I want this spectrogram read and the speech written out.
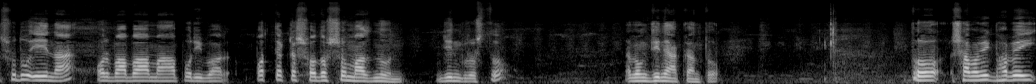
শুধু এ না ওর বাবা মা পরিবার প্রত্যেকটা সদস্য মাজনুন জিনগ্রস্ত এবং জিনে আক্রান্ত। তো স্বাভাবিকভাবেই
